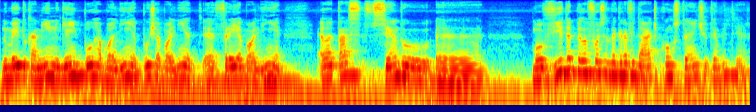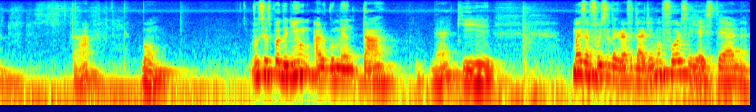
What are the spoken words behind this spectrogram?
no meio do caminho, ninguém empurra a bolinha, puxa a bolinha, é, freia a bolinha. Ela está sendo é, movida pela força da gravidade constante o tempo inteiro. Tá? Bom, vocês poderiam argumentar né, que mas a força da gravidade é uma força e é externa,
